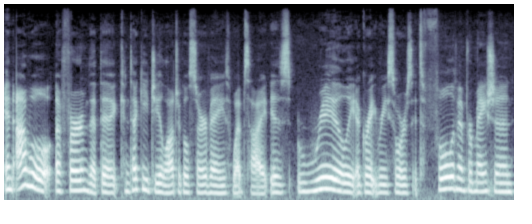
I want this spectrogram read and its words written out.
And I will affirm that the Kentucky Geological Survey's website is really a great resource. It's full of information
